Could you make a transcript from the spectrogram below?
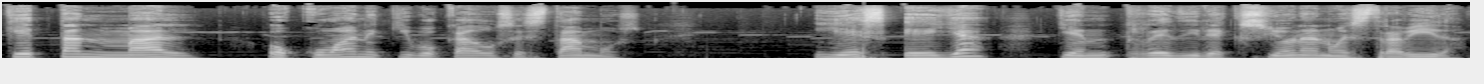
qué tan mal o cuán equivocados estamos. Y es ella quien redirecciona nuestra vida.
